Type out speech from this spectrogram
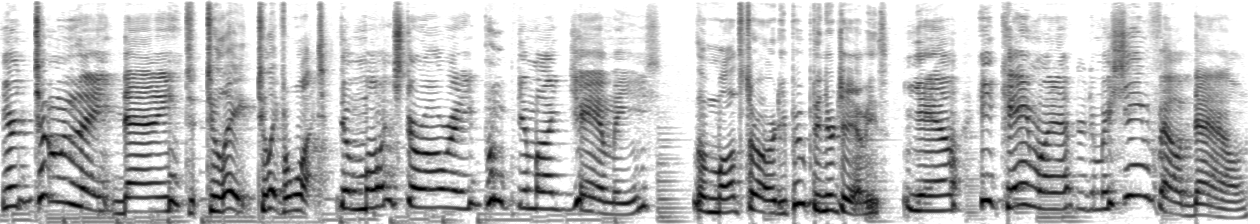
you're too late, Daddy. T- too late. Too late for what? The monster already pooped in my jammies. The monster already pooped in your jammies. Yeah, he came right after the machine fell down.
